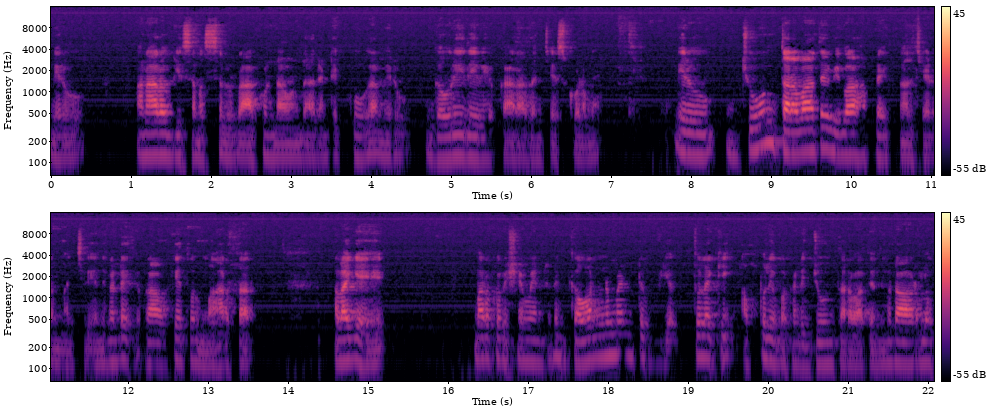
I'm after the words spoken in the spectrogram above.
మీరు అనారోగ్య సమస్యలు రాకుండా ఉండాలంటే ఎక్కువగా మీరు గౌరీదేవి యొక్క ఆరాధన చేసుకోవడము మీరు జూన్ తర్వాతే వివాహ ప్రయత్నాలు చేయడం మంచిది. ఎందుకంటే రాహుకేతులు మారుతారు. అలాగే మరొక విషయం ఏంటంటే గవర్నమెంట్ వ్యక్తులకి అప్పులు ఇవ్వకండి. జూన్ తర్వాత ఎందుకంటే ఆరులో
